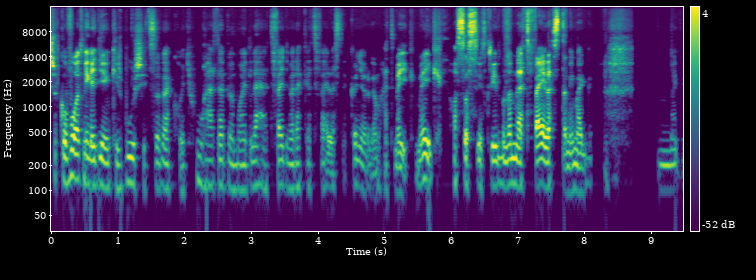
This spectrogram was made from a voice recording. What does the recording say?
És akkor volt még egy ilyen kis bullshit szöveg, hogy hú, hát ebből majd lehet fegyvereket fejleszteni. Könyörgöm, hát melyik, melyik Assassin's Creed-ben nem lehet fejleszteni, meg, meg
